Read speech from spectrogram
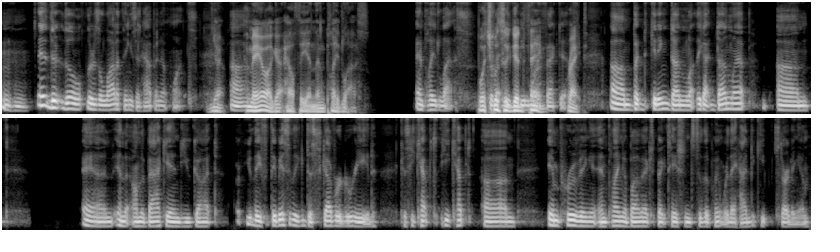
hmm There, there- there's a lot of things that happen at once. Yeah, Um, Mayowa got healthy and then played less, and played less, which so was a good thing, effective. right? Um, but getting Dunlap, they got Dunlap, um, and in the, on the back end, you got they they basically discovered Reed because he kept he kept um, improving and playing above expectations to the point where they had to keep starting him.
